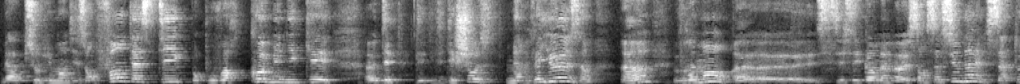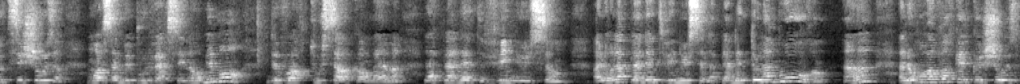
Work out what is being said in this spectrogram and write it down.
mais absolument, disons, fantastique pour pouvoir communiquer euh, des, des, choses merveilleuses. Hein Vraiment, euh, c'est quand même euh, sensationnel, ça, toutes ces choses. Moi, ça me bouleverse énormément de voir tout ça quand même. La planète Vénus. Alors la planète Vénus, c'est la planète de l'amour. Hein? Alors on va voir quelque chose.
